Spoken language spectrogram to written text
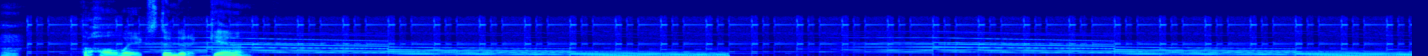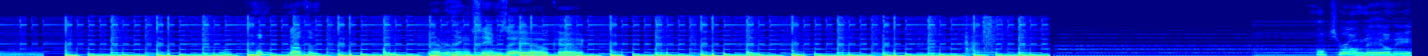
the hallway extended again. Nothing. Everything seems a-okay. What's wrong, Naomi?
